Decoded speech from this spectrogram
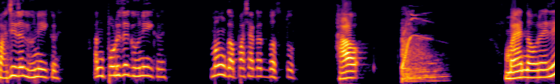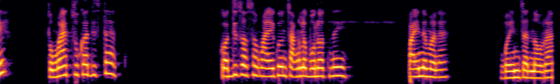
भाजीचं घेऊन ये इकडे आणि पोळीचं घेऊन ये इकडे. मग गप्पा साठत बसतो. हा माया नवऱ्याले तो माया चुका दिसतात. कधीच असं मायकून चांगलं बोलत नाही. पाहिजे म्हणा बहीणचा नवरा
